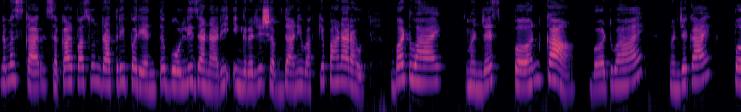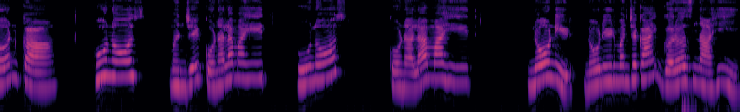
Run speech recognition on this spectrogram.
नमस्कार. सकाळपासून रात्रीपर्यंत बोलली जाणारी इंग्रजी शब्द आणि वाक्य पाहणार आहोत. बट व्हाय म्हणजेच पण का? बट व्हाय म्हणजे काय? पण का? हू नोज म्हणजे कोणाला माहीत? हू नोज कोणाला माहीत? नो नीड. नो नीड म्हणजे काय? गरज नाही.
